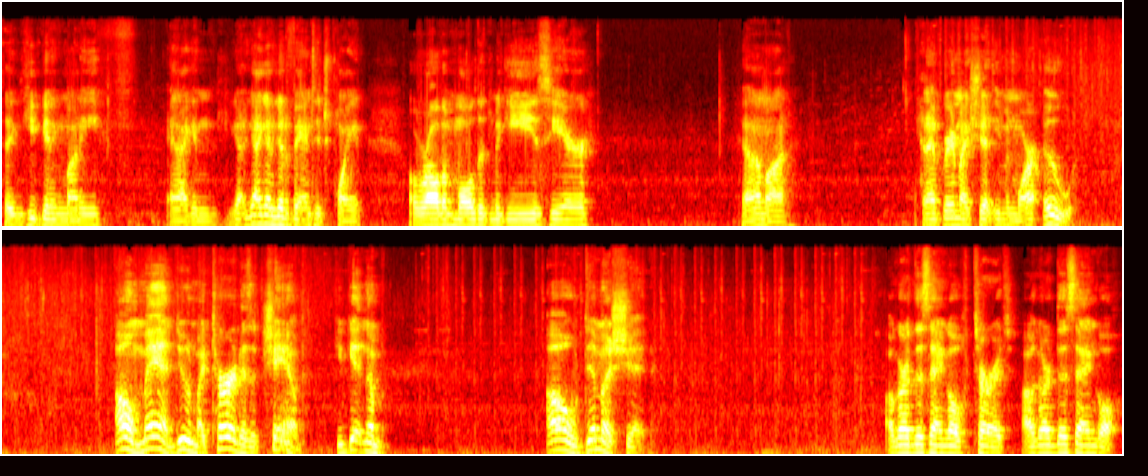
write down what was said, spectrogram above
so I can keep getting money, and I can. I got a good vantage point over all the molded McGee's here. Come on. Can I upgrade my shit even more? Ooh. Oh man, dude, my turret is a champ. Keep getting them. Oh, Dimma shit. I'll guard this angle, turret. I'll guard this angle.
